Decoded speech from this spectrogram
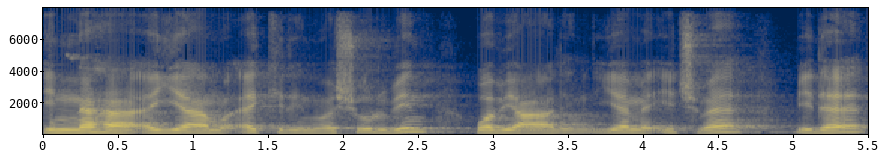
inneha eyyamu eklin ve şurbin ve bi'alin yeme içme bir de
